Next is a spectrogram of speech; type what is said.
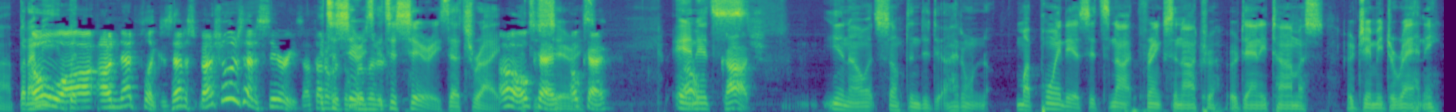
Uh, but I oh, mean, but uh, on Netflix. Is that a special or is that a series? I thought it's it a was series. limited. It's a series. That's right. oh, It's a okay, series. okay. And Oh, it's gosh. you know, it's something to do. I don't know. My point is, it's not Frank Sinatra or Danny Thomas or Jimmy Durante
